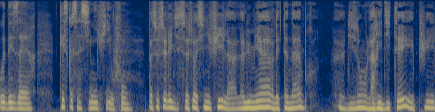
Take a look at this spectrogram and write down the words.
au désert, qu'est-ce que ça signifie au fond? Parce que cela signifie la, la lumière, les ténèbres, euh, disons l'aridité et puis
